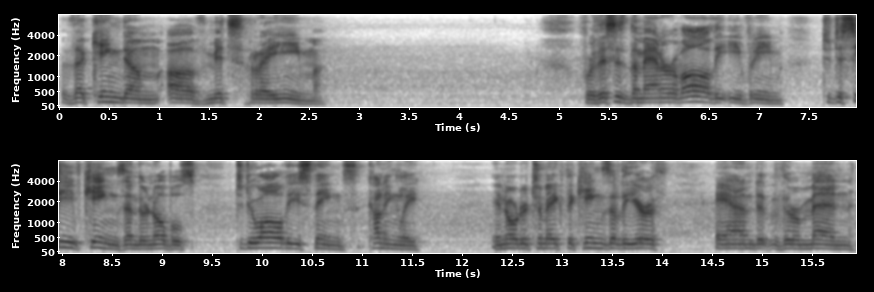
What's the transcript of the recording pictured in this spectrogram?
the kingdom of Mitzrayim. For this is the manner of all the Ivrim, to deceive kings and their nobles, to do all these things cunningly, in order to make the kings of the earth and their men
